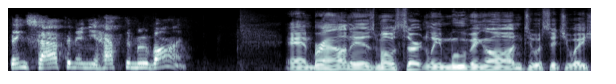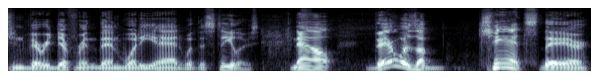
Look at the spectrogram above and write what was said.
things happen and you have to move on. And Brown is most certainly moving on to a situation very different than what he had with the Steelers. Now, there was a chance there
